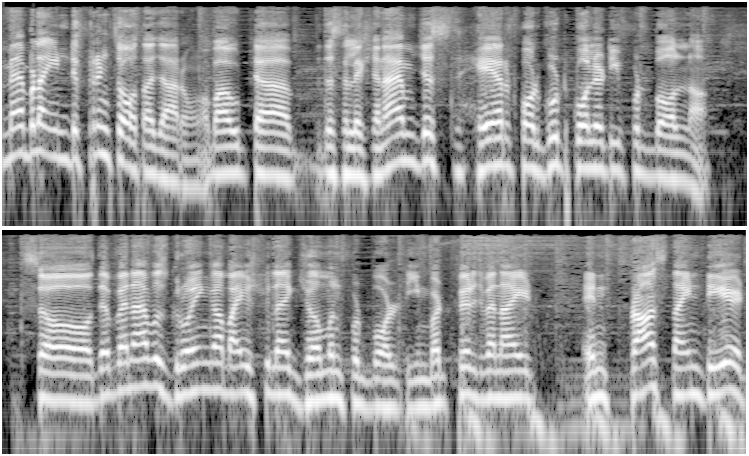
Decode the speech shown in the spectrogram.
मैं बड़ा इंडिफरेंट सा होता जा रहा हूँ about the selection I am just here for good quality football now so when I was growing up, I used to like German football team. But फिर when I in France '98,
